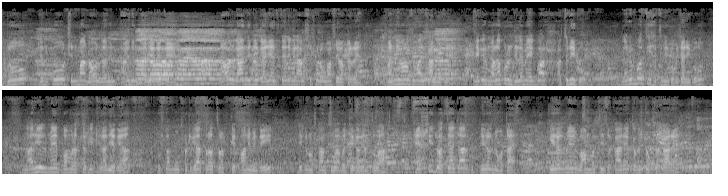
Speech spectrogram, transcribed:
जो जिनको श्रीमान राहुल गांधी आए दिन गालियाँ देते हैं। गांधी जी गालियाँ देते हैं लेकिन आप सिर्फ़ लोग वहाँ सेवा कर रहे हैं। मरने वालों से हमारी सहानुभूति लेकिन मलापुरम ज़िले में एक बार हथनी को, गर्भवती हथनी को, बेचारी को नारियल में बम रख करके खिला दिया गया। उसका मुँह फट गया, तरह तरह के पानी में गई, लेकिन उसका अंत हुआ, बच्चे का भी अंत हुआ। ऐसी जो अत्याचार केरल में होता है केरल में वामपंथी सरकार है, कम्युनिस्टों की सरकार है।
